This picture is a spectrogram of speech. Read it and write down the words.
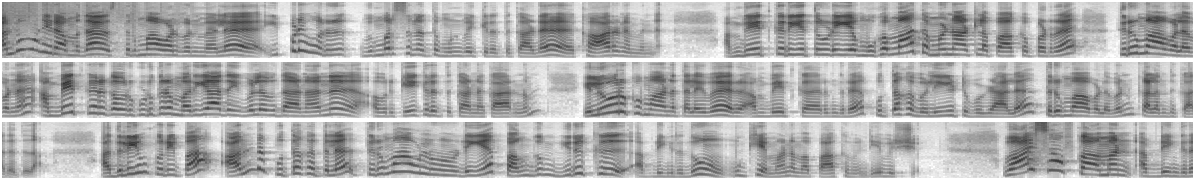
அன்புமணி ராமதாஸ் திருமாவளவன் மேலே இப்படி ஒரு விமர்சனத்தை முன்வைக்கிறதுக்கான காரணம் என்ன? அம்பேத்கரியத்துடைய முகமாக தமிழ்நாட்டில் பார்க்கப்படுற திருமாவளவனை அம்பேத்கருக்கு அவர் கொடுக்குற மரியாதை இவ்வளவுதானான்னு அவர் கேட்கறதுக்கான காரணம் எல்லோருக்குமான தலைவர் அம்பேத்கருங்கிற புத்தக வெளியீட்டு விழாவில் திருமாவளவன் கலந்துக்காதது தான் அதுலேயும் குறிப்பாக அந்த புத்தகத்தில் திருமாவளவனுடைய பங்கும் இருக்குது அப்படிங்கிறதும் முக்கியமாக நம்ம பார்க்க வேண்டிய விஷயம். வாய்ஸ் ஆஃப் காமன் அப்படிங்கிற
